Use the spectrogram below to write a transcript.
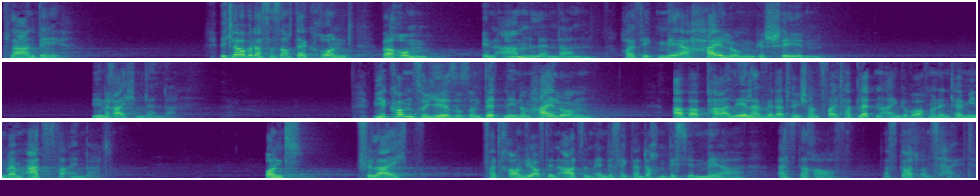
Plan B. Ich glaube, das ist auch der Grund, warum in armen Ländern häufig mehr Heilungen geschehen wie in reichen Ländern. Wir kommen zu Jesus und bitten ihn um Heilung, aber parallel haben wir natürlich schon zwei Tabletten eingeworfen und den Termin beim Arzt vereinbart. Und vielleicht vertrauen wir auf den Arzt im Endeffekt dann doch ein bisschen mehr als darauf, dass Gott uns heilt.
